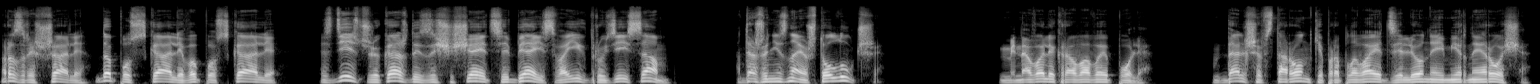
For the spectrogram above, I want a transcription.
разрешали, допускали, выпускали. Здесь же каждый защищает себя и своих друзей сам. Даже не знаю, что лучше. Миновали кровавое поле. Дальше в сторонке проплывает зеленая мирная роща.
